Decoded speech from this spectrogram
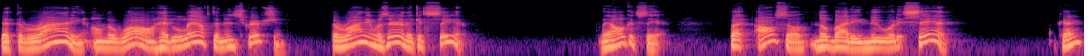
That the writing on the wall had left an inscription. The writing was there, they could see it. They all could see it. But also, nobody knew what it said. Okay?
